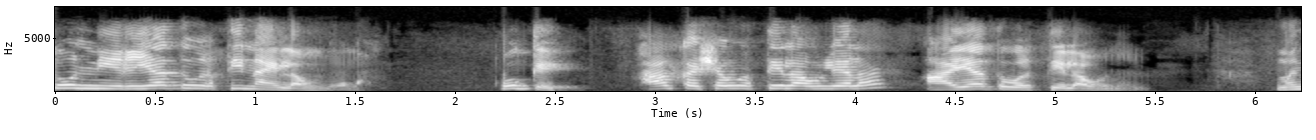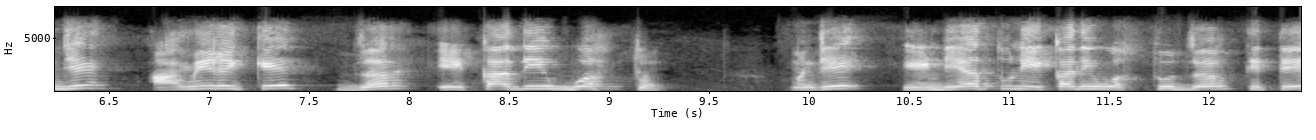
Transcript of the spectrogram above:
तो निर्यातवरती नाही लावलेला. ओके हा कशावरती लावलेला आयातवरती लावलेला. म्हणजे अमेरिकेत जर एखादी वस्तू म्हणजे इंडियातून एखादी वस्तू जर तिथे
